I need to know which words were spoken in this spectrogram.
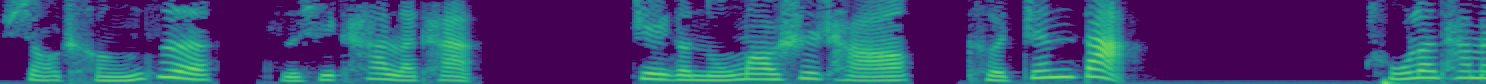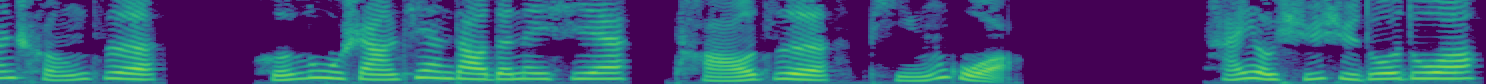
小橙子仔细看了看，这个农贸市场可真大，除了他们橙子。和路上见到的那些桃子、苹果，还有许许多多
